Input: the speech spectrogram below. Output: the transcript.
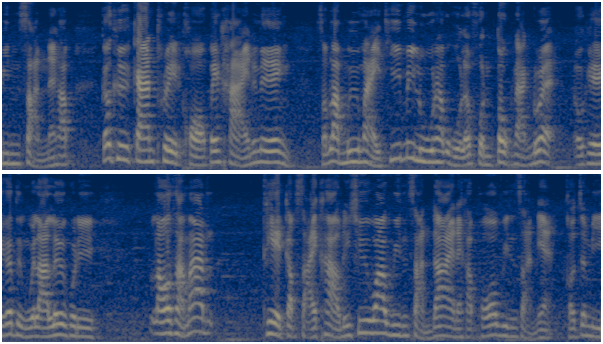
วินสันนะครับ ก็คือการเทรดของไปขายนั่นเองสำหรับมือใหม่ที่ไม่รู้นะครับโอ้โหแล้วฝนตกหนักด้วย โอเค ก็ถึงเวลาเลิกพอดี เราสามารถเทรดกับสายข่าวที่ชื่อว่าวินสันได้นะครับเพราะว่าวินสันเนี่ยเขาจะมี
